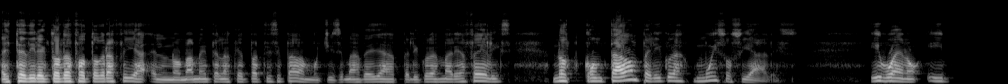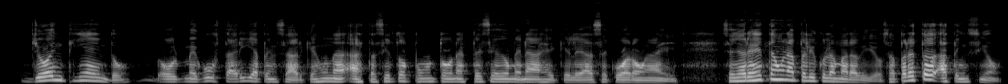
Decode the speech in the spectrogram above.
este director de fotografía, normalmente en las que él participaba, muchísimas de ellas películas María Félix, nos contaban películas muy sociales y bueno, y yo entiendo, o me gustaría pensar que es una, hasta cierto punto una especie de homenaje que le hace Cuarón a él. Señores, esta es una película maravillosa, pero esto, atención,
